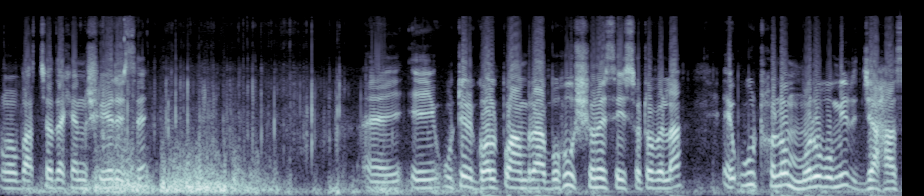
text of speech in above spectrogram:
ও বাচ্চা দেখেন শুয়ে রয়েছে। এই- এই উটের গল্প আমরা বহু শুনেছি ছোটোবেলা। এই উট হলো মরুভূমির জাহাজ,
